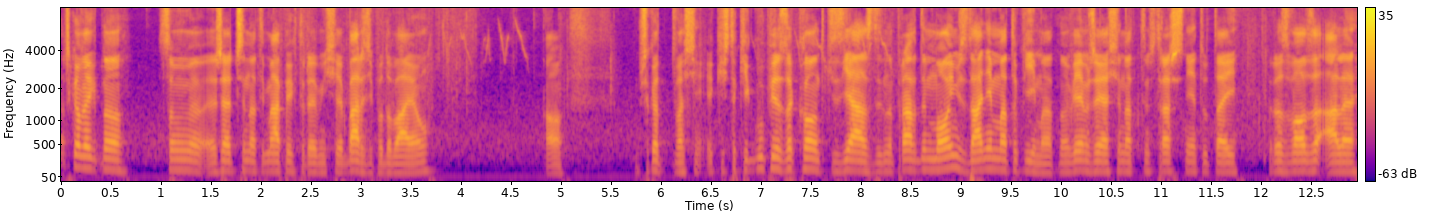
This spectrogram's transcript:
Aczkolwiek no, są rzeczy na tej mapie, które mi się bardziej podobają. O, na przykład właśnie jakieś takie głupie zakątki z jazdy, naprawdę moim zdaniem ma to klimat. No wiem, że ja się nad tym strasznie tutaj rozwodzę, ale,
